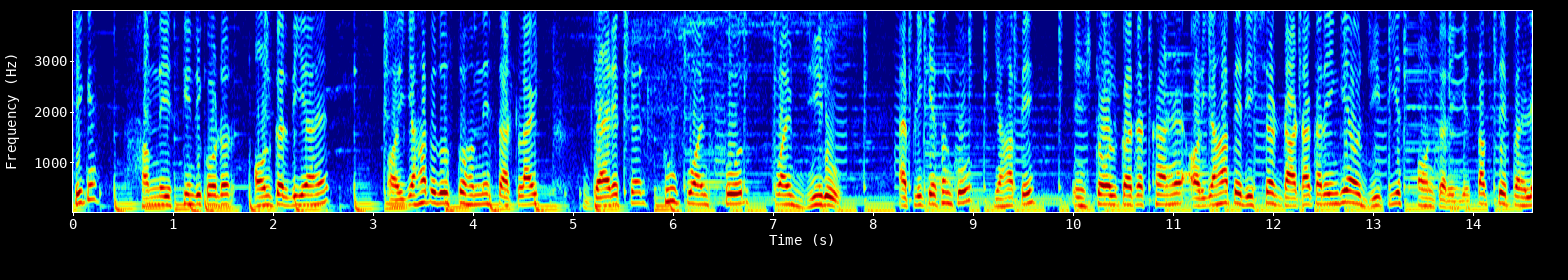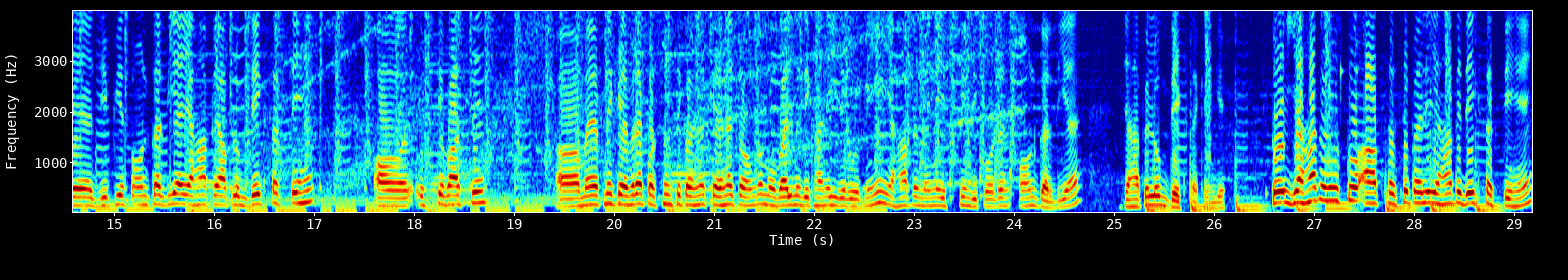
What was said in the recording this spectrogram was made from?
ठीक है? हमने स्क्रीन रिकॉर्डर ऑन कर दिया है। और यहाँ पे दोस्तों हमने सैटेलाइट डायरेक्टर 2.4.0 एप्लीकेशन को यहाँ पे इंस्टॉल कर रखा है। और यहाँ पे रिसर्च डाटा करेंगे और जीपीएस ऑन करेंगे। सबसे पहले जीपीएस ऑन कर दिया। यहाँ पे आप लोग देख सकते हैं। और उसके बाद से आ, मैं अपने कैमरा पर्सन से कहना कहना चाहूँगा मोबाइल में दिखाने की ज़रूरत नहीं है। यहाँ पे मैंने स्क्रीन रिकॉर्डर ऑन कर दिया है। जहाँ पे लोग देख सकेंगे। तो यहाँ पे दोस्तों आप सबसे पहले यहाँ पे देख सकते हैं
